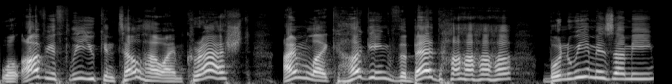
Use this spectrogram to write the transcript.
Well, obviously, you can tell how I'm crashed. I'm like hugging the bed, ha ha ha ha. Bonne nuit, mes amis.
